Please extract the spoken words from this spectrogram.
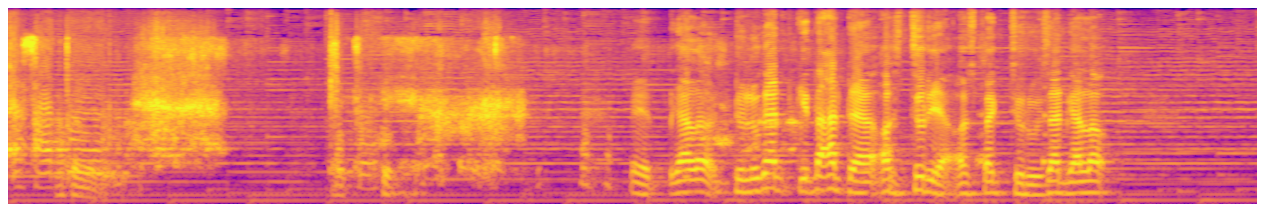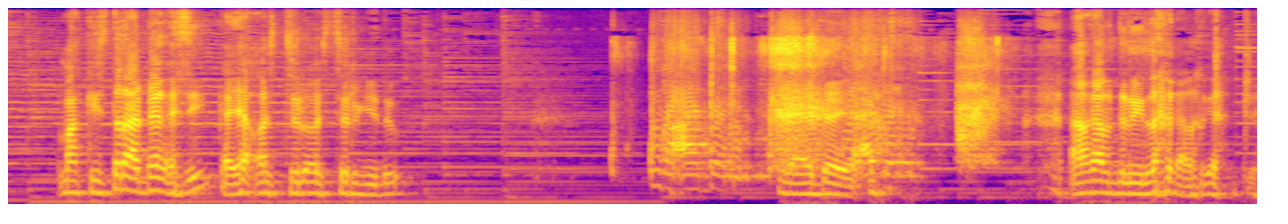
S1 Betul. gitu Eh, kalau dulu kan kita ada osjur ya, ospek jurusan. Kalau magister ada nggak sih kayak osjur osjur gitu? nggak ada. Nggak ada ya. nggak ada Alhamdulillah kalau nggak ada.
